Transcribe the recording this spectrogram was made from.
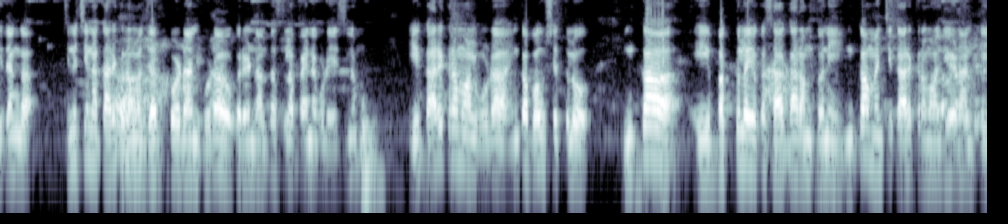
విధంగా చిన్న చిన్న కార్యక్రమాలు జరుపుకోవడానికి కూడా ఒక రెండు అంతస్తుల పైన కూడా వేసినాము ఈ కార్యక్రమాలు కూడా ఇంకా భవిష్యత్తులో ఇంకా ఈ భక్తుల యొక్క సహకారంతో ఇంకా మంచి కార్యక్రమాలు చేయడానికి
